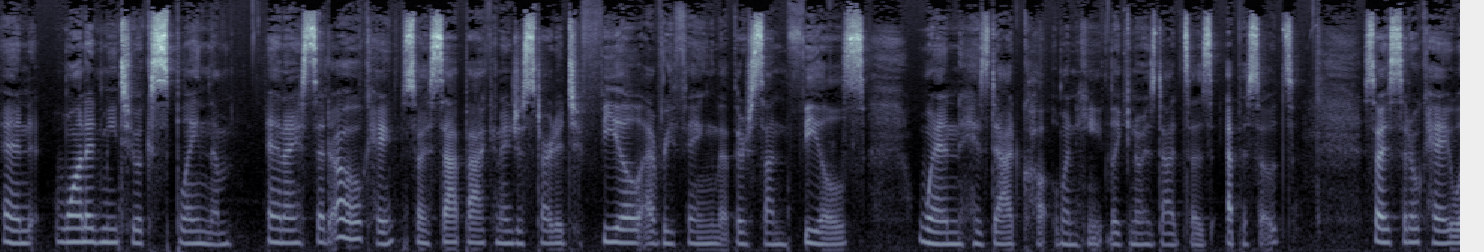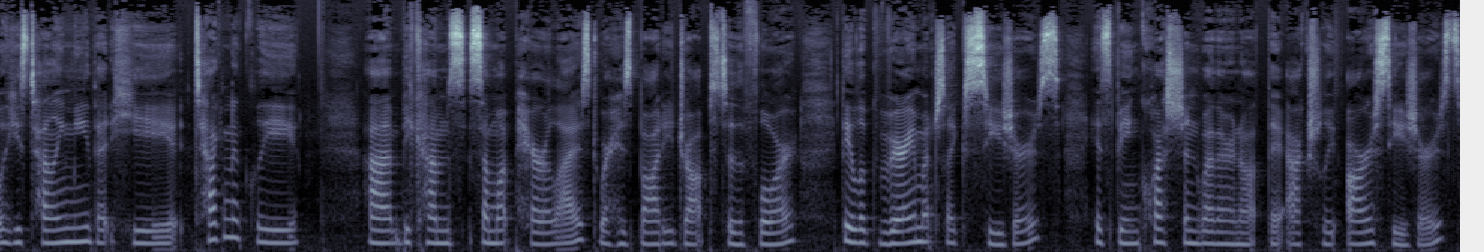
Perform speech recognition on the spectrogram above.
and wanted me to explain them. And I said, Oh, okay. So I sat back and I just started to feel everything that their son feels when his dad call when he like you know his dad says episodes. So I said, okay, well he's telling me that he technically uh, becomes somewhat paralyzed, where his body drops to the floor. They look very much like seizures. It's being questioned whether or not they actually are seizures.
